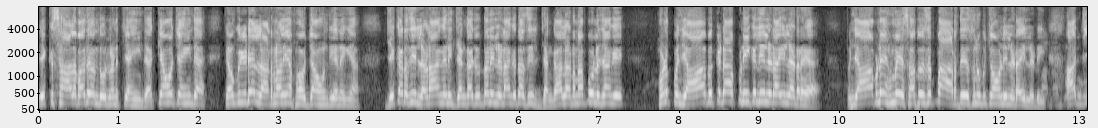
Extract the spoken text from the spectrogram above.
ਇੱਕ ਸਾਲ ਬਾਅਦ ਅੰਦੋਲਨ ਚਾਹੀਦਾ ਕਿਉਂ ਚਾਹੀਦਾ? ਕਿਉਂਕਿ ਜਿਹੜੇ ਲੜਨ ਵਾਲੀਆਂ ਫੌਜਾਂ ਹੁੰਦੀਆਂ ਨੇਗੀਆਂ ਜੇਕਰ ਅਸੀਂ ਲੜਾਂਗੇ ਨਹੀਂ ਜੰਗਾਂ ਜੁੱਧਾਂ ਨਹੀਂ ਲੜਾਂਗੇ ਤਾਂ ਅਸੀਂ ਜੰਗਾਂ ਲੜਨਾ ਭੁੱਲ ਜਾਾਂਗੇ। ਹੁਣ ਪੰਜਾਬ ਕਿਹੜਾ ਆਪਣੀ ਇਕੱਲੀ ਲੜਾਈ ਲੜ ਰਿਹਾ ਹੈ? ਪੰਜਾਬ ਨੇ ਹਮੇਸ਼ਾ ਤੋਂ ਇਸ ਭਾਰਤ ਦੇਸ਼ ਨੂੰ ਬਚਾਉਣ ਲਈ ਲੜਾਈ ਲੜੀ। ਅੱਜ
